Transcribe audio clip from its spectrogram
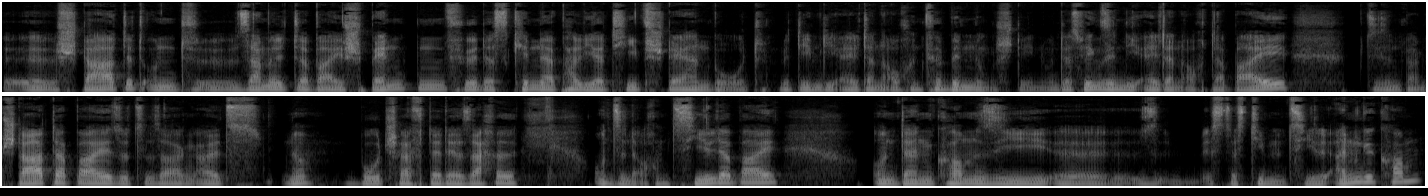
äh, startet und äh, sammelt dabei Spenden für das Kinderpalliativ Sternboot, mit dem die Eltern auch in Verbindung stehen. Und deswegen sind die Eltern auch dabei. Sie sind beim Start dabei, sozusagen als ne, Botschafter der Sache und sind auch im Ziel dabei. Und dann kommen sie, äh, ist das Team im Ziel angekommen.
